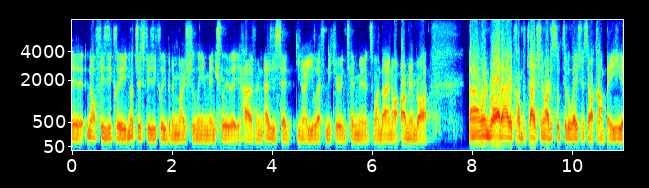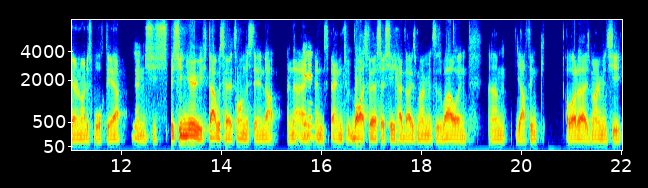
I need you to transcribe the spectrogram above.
uh, not physically, not just physically, but emotionally and mentally yeah. that you have. And as you said, you know, you left NICU in 10 minutes one day. And I, I remember I, uh, when Ryder had a complication, I just looked at Alicia and said, I can't be here. And I just walked out. Yeah. And she, but she knew that was her time to stand up. And, and, yeah. and, and vice versa. She had those moments as well. And um, yeah, I think a lot of those moments you,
